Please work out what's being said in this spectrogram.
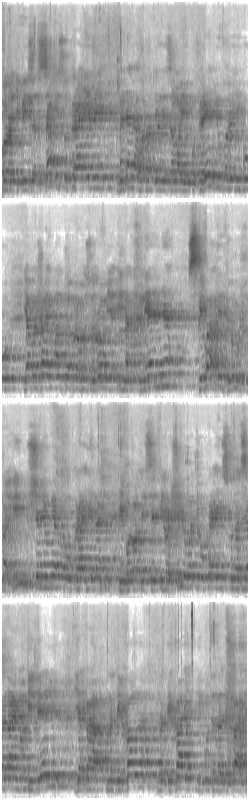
боротьби за захист України. Мене нагородили за мою попередню боротьбу. Я бажаю вам доброго здоров'я і натхнення, співати дружно гімн, що не вмерла Україна, і боротися і розширювати українську національну ідею, яка надихала, надихає і буде надихати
